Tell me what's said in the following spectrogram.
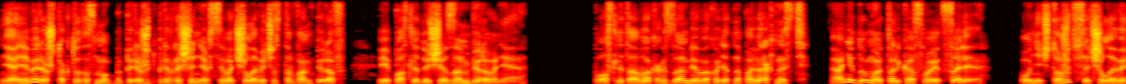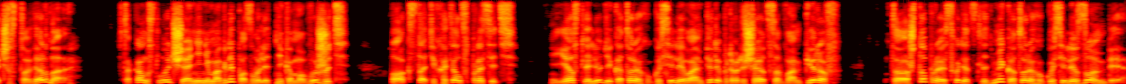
Я не верю, что кто-то смог бы пережить превращение всего человечества в вампиров и последующее зомбирование. После того, как зомби выходят на поверхность, они думают только о своей цели — уничтожить все человечество, верно? В таком случае они не могли позволить никому выжить. О, кстати, хотел спросить, если люди, которых укусили вампиры, превращаются в вампиров, то что происходит с людьми, которых укусили зомби?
